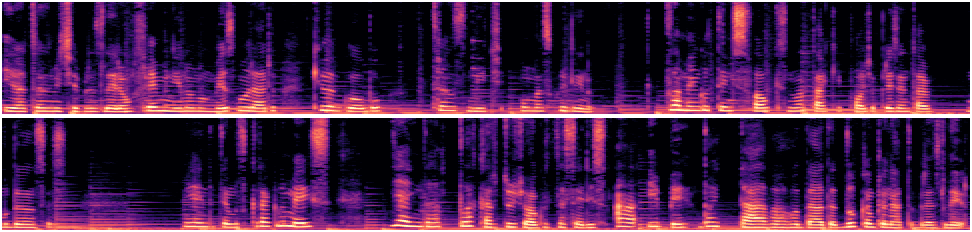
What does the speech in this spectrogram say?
irá transmitir Brasileirão Feminino no mesmo horário que o Globo transmite o masculino. Flamengo tem desfalques no ataque e pode apresentar mudanças. E ainda temos craque do mês e ainda placar dos jogos das séries A e B da oitava rodada do Campeonato Brasileiro.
